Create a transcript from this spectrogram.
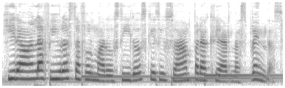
giraban la fibra hasta formar los hilos que se usaban para crear las prendas.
